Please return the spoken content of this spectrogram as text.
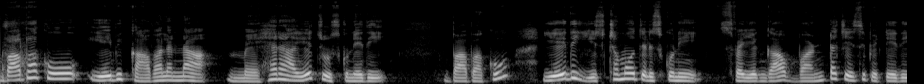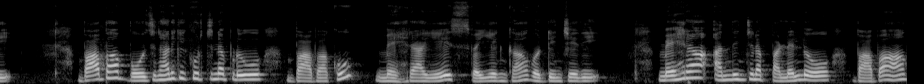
బాబాకు ఏవి కావాలన్నా మెహరాయే చూసుకునేది. బాబాకు ఏది ఇష్టమో తెలుసుకుని స్వయంగా వంట చేసి పెట్టేది. బాబా భోజనానికి కూర్చున్నప్పుడు బాబాకు మెహ్రాయే స్వయంగా వడ్డించేది. మెహ్రా అందించిన పళ్ళెల్లో బాబా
